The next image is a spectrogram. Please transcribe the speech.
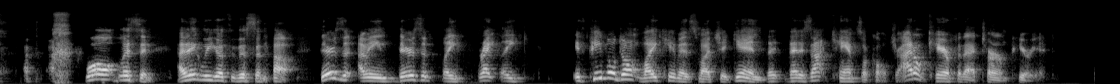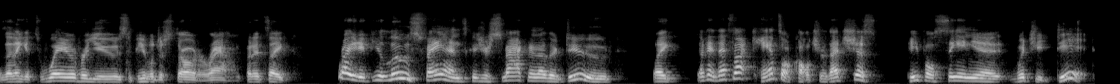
well, listen, I think we go through this enough. There's a, I mean, there's a like right like if people don't like him as much, again, that, that is not cancel culture. I don't care for that term, period. Because I think it's way overused and people just throw it around. But it's like, right, if you lose fans because you're smacking another dude, like, okay, that's not cancel culture. That's just people seeing you what you did.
